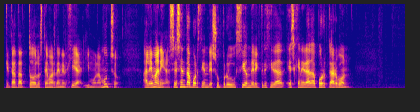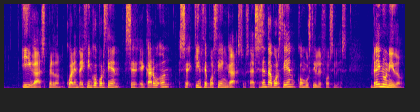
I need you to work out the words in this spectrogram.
que trata todos los temas de energía y mola mucho. Alemania, 60% de su producción de electricidad es generada por carbón y gas, perdón, 45% eh, carbón, 15% gas, o sea, el 60% combustibles fósiles. Reino Unido,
